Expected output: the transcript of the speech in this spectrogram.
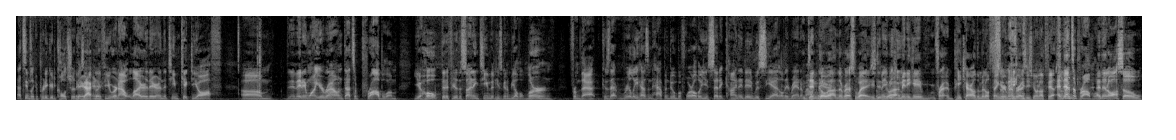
that seems like a pretty good culture there. Exactly. And if you were an outlier there and the team kicked you off, um, and they didn't want you around, that's a problem. You hope that if you're the signing team that he's going to be able to learn from that because that really hasn't happened to him before. Although you said it kind of did with Seattle, they ran him It out. didn't there. go out in the best way. He So didn't go out. I mean, he gave Fra- Pete Carroll the middle finger. maybe- remember, as he's going off the field. So and then, that's a problem. And then also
